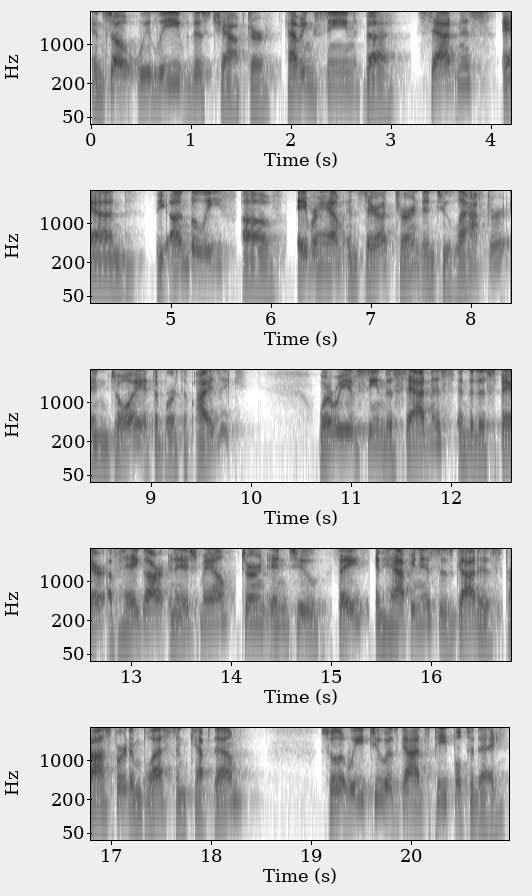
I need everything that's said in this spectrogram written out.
And so we leave this chapter having seen the sadness and the unbelief of Abraham and Sarah turned into laughter and joy at the birth of Isaac, where we have seen the sadness and the despair of Hagar and Ishmael turned into faith and happiness as God has prospered and blessed and kept them, so that we too, as God's people today,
